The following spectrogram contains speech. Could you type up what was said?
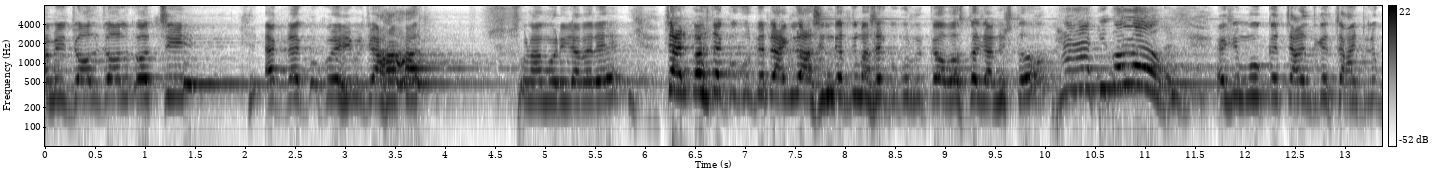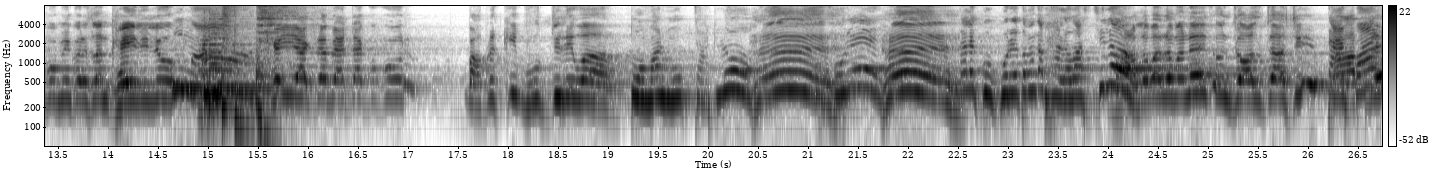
আমি জল জল করছি একটা কুকুরে হিমছে হাত সোনা মরি যাবে রে। চার পাঁচটা কুকুরকে ডাকলো আশ্বিন কার্তিক মাসের কুকুরকে অবস্থা জানিস তো? হ্যাঁ হ্যাঁ, কি করল? এই যে মুখকে চারিদিকে চাঁটলু বমি করেছিলাম খেয়ে নিলু। খেয়ে একটা বেটা কুকুর। বাপরে কি বুদ্ধি রে ওর তোমার মুখ চাটলো? হ্যাঁ। কুকুরে? হ্যাঁ। তাহলে কুকুরে তোমাকে ভালোবাসছিল? ভালো ভালো মানে তুমি জল চাচ্ছি? বাপরে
